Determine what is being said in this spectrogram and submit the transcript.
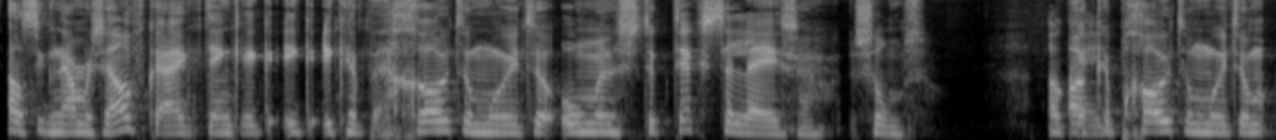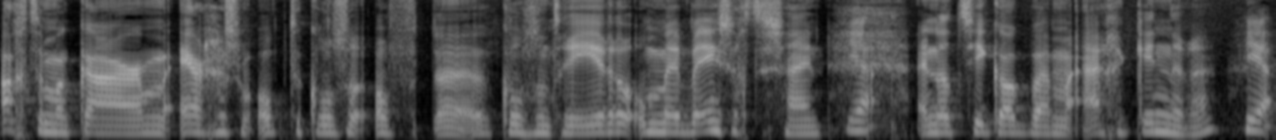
Als ik naar mezelf kijk, denk ik, ik, ik heb grote moeite om een stuk tekst te lezen, soms. Oh, ik heb grote moeite om achter elkaar me ergens op te of, eh, concentreren, om mee bezig te zijn. ja, En dat zie ik ook bij mijn eigen kinderen. ja,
